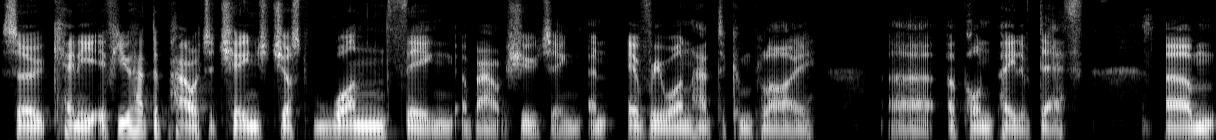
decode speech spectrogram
So, Kenny, if you had the power to change just one thing about shooting and everyone had to comply uh, upon pain of death, um,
